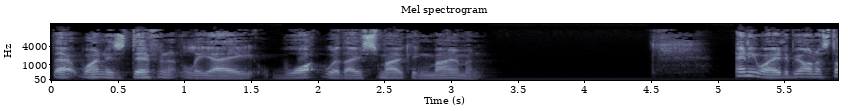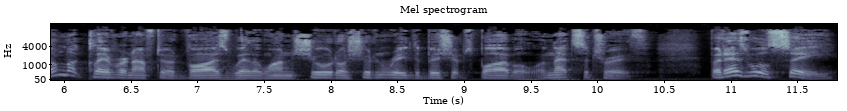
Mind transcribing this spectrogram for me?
that one is definitely a what were they smoking moment. Anyway, to be honest, I'm not clever enough to advise whether one should or shouldn't read the bishop's Bible, and that's the truth. But as we'll see,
